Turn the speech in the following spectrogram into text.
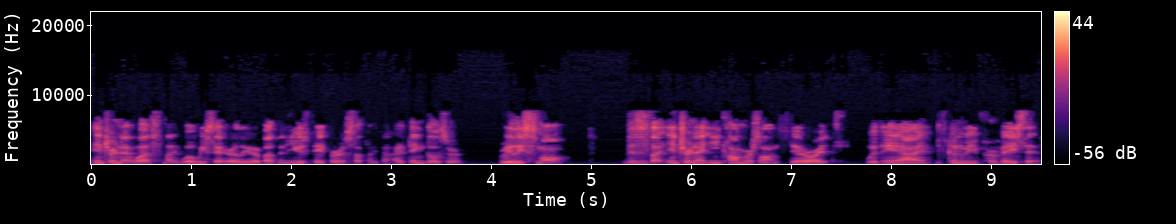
internet was, like what we said earlier about the newspaper and stuff like that. I think those are really small. This is like internet e-commerce on steroids with AI. It's going to be pervasive.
